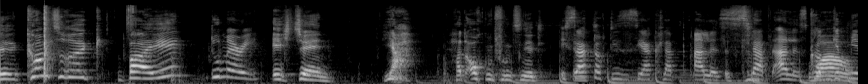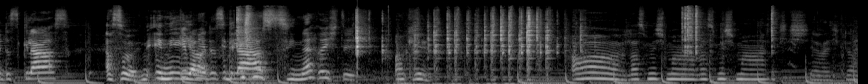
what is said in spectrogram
Willkommen zurück bei Du, Mary. Ich, Jane. Ja, hat auch gut funktioniert. Ich sag doch, dieses Jahr klappt alles. Es- klappt alles. Komm, Wow. gib mir das Glas. Achso, nee, nee, Gib ja. mir das ich Glas. muss ziehen, ne? Richtig. Okay. Oh, lass mich mal, lass mich mal. Ich, ja, ich glaube,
